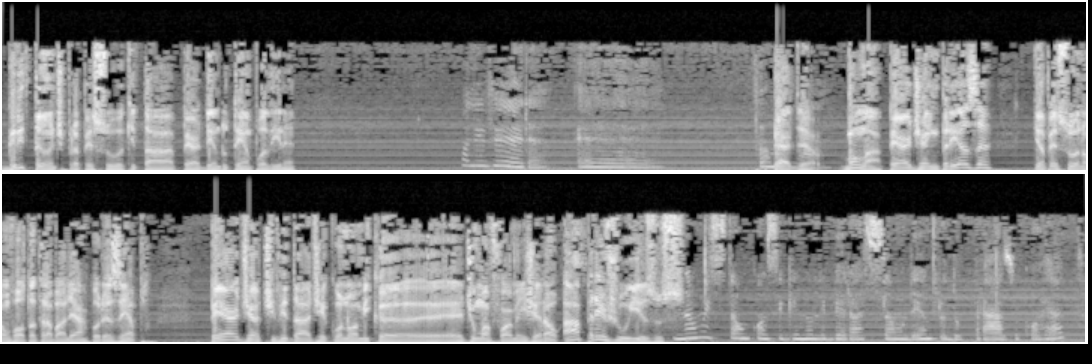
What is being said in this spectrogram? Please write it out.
gritante para a pessoa que está perdendo tempo ali, né? Oliveira, é... Vamos perde, lá. Vamos lá, perde a empresa, que a pessoa não volta a trabalhar, por exemplo perde a atividade econômica eh, de uma forma em geral? Há prejuízos? Não estão conseguindo liberação dentro do prazo correto?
